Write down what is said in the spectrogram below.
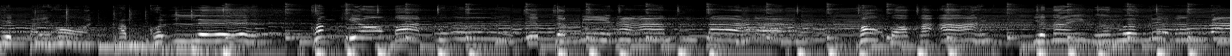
ยินไปหอดคำคนเลวคำเคี้ยวบาดมือเจ็บจนมีน้ำตาเขาบอกกับอายอยู่ในเมืองเมืองเรื่องราว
